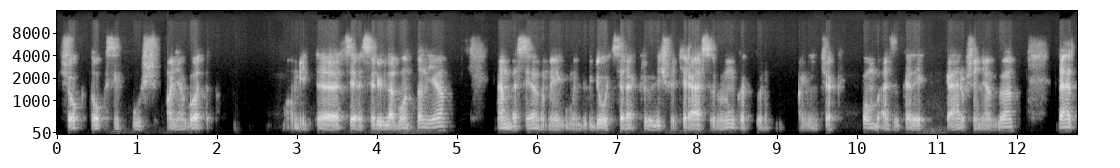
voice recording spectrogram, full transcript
sok toxikus anyagot, amit célszerű lebontania. Nem beszélve még mondjuk gyógyszerekről is, hogyha rászorulunk, akkor megint csak bombázzuk elég káros anyaggal. De hát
